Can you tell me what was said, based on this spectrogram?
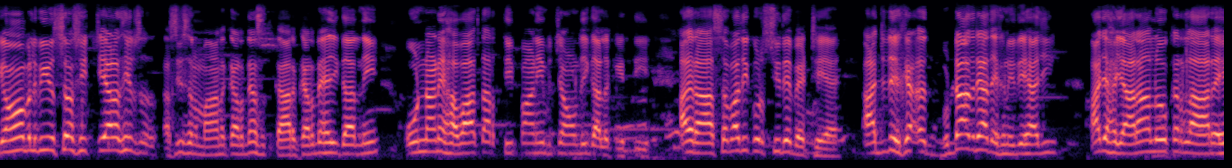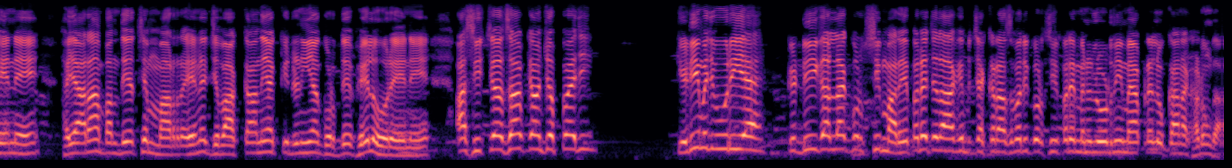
ਕਿਉਂ ਬਲਵੀਰ ਸਿੰਘ ਸਿੱਚੇ ਵਾਲਾ ਅਸੀਂ ਅਸੀਂ ਸਨਮਾਨ ਕਰਦੇ ਹਾਂ ਸਤਿਕਾਰ ਕਰਦੇ ਹਾਂ ਇਹ ਗੱਲ ਨਹੀਂ। ਉਹਨਾਂ ਨੇ ਹਵਾ ਧਰਤੀ ਪਾਣੀ ਬਚਾਉਣ ਦੀ ਗੱਲ ਕੀਤੀ। ਅੱਜ ਰਾਜ ਸਭਾ ਦੀ ਕੁਰਸੀ ਤੇ ਬੈਠੇ ਆ। ਅੱਜ ਦੇਖ ਬੁੱਢਾ ਦਰਿਆ ਦਿਖ ਨਹੀਂ ਰਿਹਾ ਜੀ। ਅੱਜ ਹਜ਼ਾਰਾਂ ਲੋਕ ਰਲਾ ਰਹੇ ਨੇ ਹਜ਼ਾਰਾਂ ਬੰਦੇ ਇੱਥੇ ਮਰ ਰਹੇ ਨੇ ਜਵਾਕਾਂ ਦੀਆਂ ਕਿਡਨੀਆਂ ਗੁਰਦੇ ਫੇਲ ਹੋ ਰਹੇ ਨੇ। ਆ ਸੀਚਲ ਸਾਹਿਬ ਕਿਉਂ ਚੁੱਪ ਹੈ ਜੀ? ਕਿਹੜੀ ਮਜਬੂਰੀ ਹੈ? ਕਿੱਡੀ ਗੱਲ ਆ ਕੁਰਸੀ ਮਾਰੇ ਪਰੇ ਚਲਾ ਕੇ ਚੱਕਰ ਦੀ ਕੁਰਸੀ ਪਰੇ ਮੈਨੂੰ ਲੋੜ ਨਹੀਂ ਮੈਂ ਆਪਣੇ ਲੋਕਾਂ ਨਾਲ ਖੜੂੰਗਾ।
